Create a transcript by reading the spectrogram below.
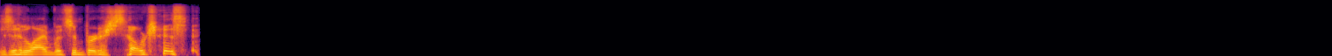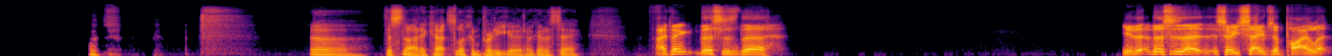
Just in line with some British soldiers. Uh, the Snyder Cut's looking pretty good, I gotta say. I think this is the. Yeah, this is a. So he saves a pilot.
